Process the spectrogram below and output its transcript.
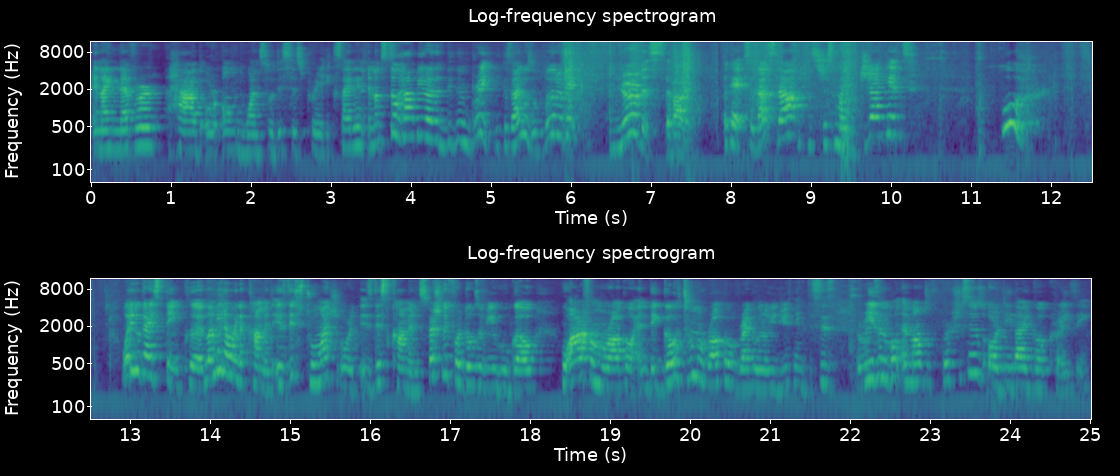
and I never had or owned one. So this is pretty exciting. And I'm still happy that it didn't break because I was a little bit nervous about it. Okay, so that's that. It's just my jacket. Do you guys think? Uh, let me know in the comment. Is this too much or is this common? Especially for those of you who go, who are from Morocco and they go to Morocco regularly. Do you think this is a reasonable amount of purchases or did I go crazy?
